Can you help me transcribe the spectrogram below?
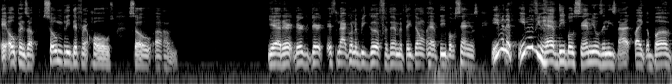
It opens up so many different holes. So, um, yeah, they're they're they're. It's not going to be good for them if they don't have Deebo Samuel's. Even if even if you have Deebo Samuel's and he's not like above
